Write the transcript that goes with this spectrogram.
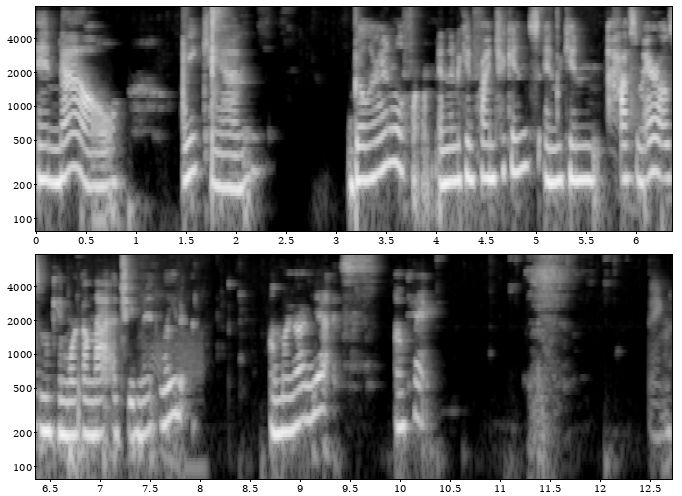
and now, we can build our animal farm. And then we can find chickens and we can have some arrows and we can work on that achievement later. Oh my god, yes. Okay. Thing.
